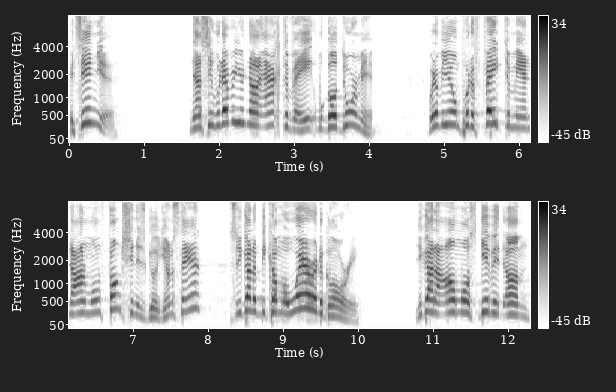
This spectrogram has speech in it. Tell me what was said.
It's in you. Now, see, whatever you don't activate will go dormant. Whatever you don't put a faith demand on won't function as good. You understand? So you got to become aware of the glory. You got to almost give it um,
